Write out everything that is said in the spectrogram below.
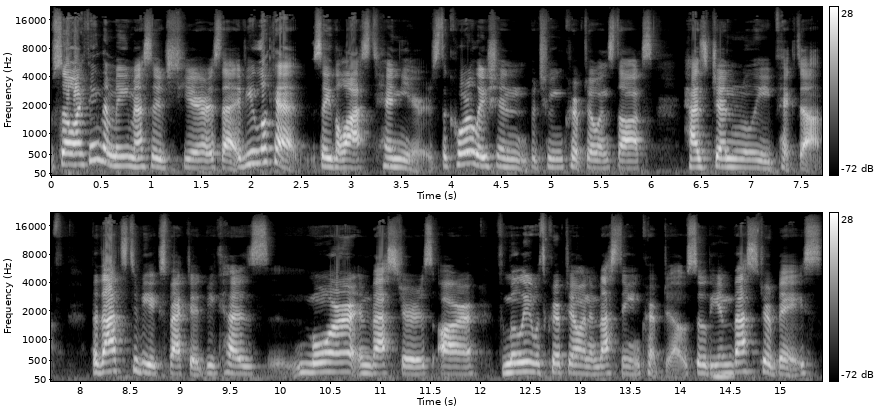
so I think the main message here is that if you look at, say, the last 10 years, the correlation between crypto and stocks has generally picked up. But that's to be expected because more investors are familiar with crypto and investing in crypto. So the investor base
